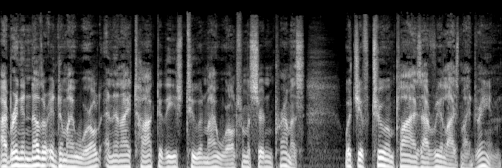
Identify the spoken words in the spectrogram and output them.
I bring another into my world, and then I talk to these two in my world from a certain premise, which, if true, implies I've realized my dream.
